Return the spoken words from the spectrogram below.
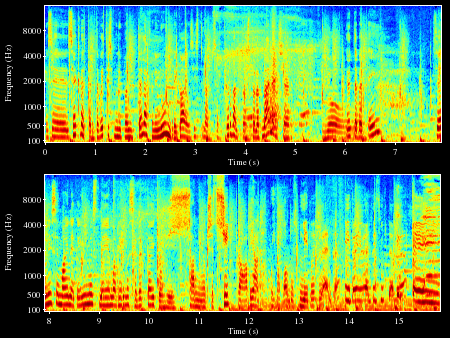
ja see sekretär, ta võttis mul juba telefoninumbri ka ja siis tuleb sealt kõrvalt toast tuleb mänedžer ja ütleb, et ei, sellise mainega inimest meie oma firmasse võtta ei tohi. issand, niisugused sitapead, oi vabandust, nii ei tohi öelda, ei tohi öelda sitapead. ei,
